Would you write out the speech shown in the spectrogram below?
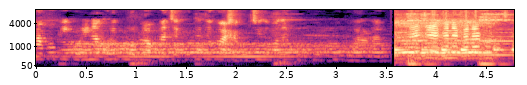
থাকো, কি করি না করি পুরো ব্লগটা চেক করতে থাকো। আশা করছি তোমাদের খুব খুব খুব ভালো লাগবে। এখানে খেলা করছে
